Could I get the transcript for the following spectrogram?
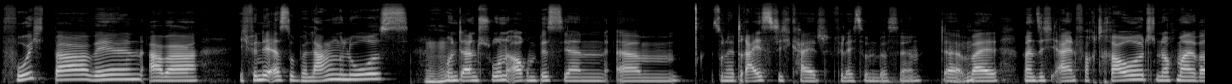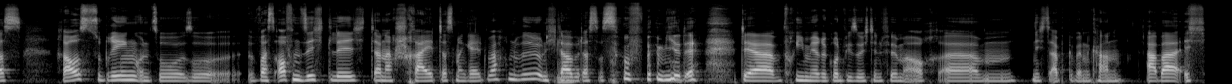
furchtbar wählen, aber ich finde, er ist so belanglos und dann schon auch ein bisschen ähm, so eine Dreistigkeit, vielleicht so ein bisschen. Da, Weil man sich einfach traut, nochmal was rauszubringen und so, so was offensichtlich danach schreit, dass man Geld machen will. Und ich glaube, das ist so bei mir der, der primäre Grund, wieso ich den Film auch ähm, nichts abgewinnen kann. Aber ich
